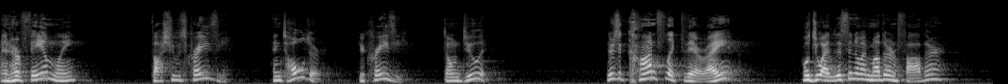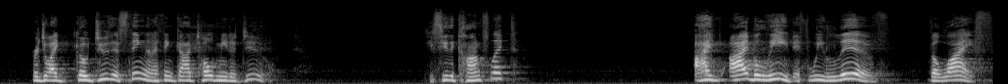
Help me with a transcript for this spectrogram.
And her family thought she was crazy and told her, You're crazy. Don't do it. There's a conflict there, right? Well, do I listen to my mother and father? Or do I go do this thing that I think God told me to do? Do you see the conflict? I, I believe if we live the life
